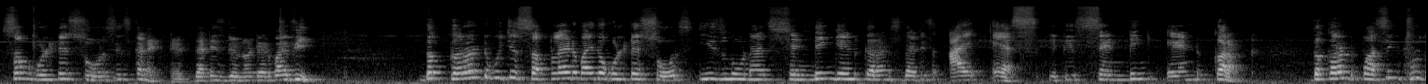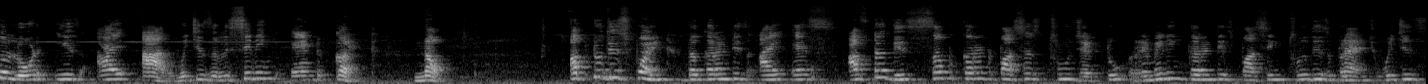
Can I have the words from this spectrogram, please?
some voltage source is connected that is denoted by V. The current which is supplied by the voltage source is known as sending end currents that is IS. It is sending end current. The current passing through the load is IR which is receiving end current. Now up to this point the current is IS. After this some current passes through Z2 remaining current is passing through this branch which is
